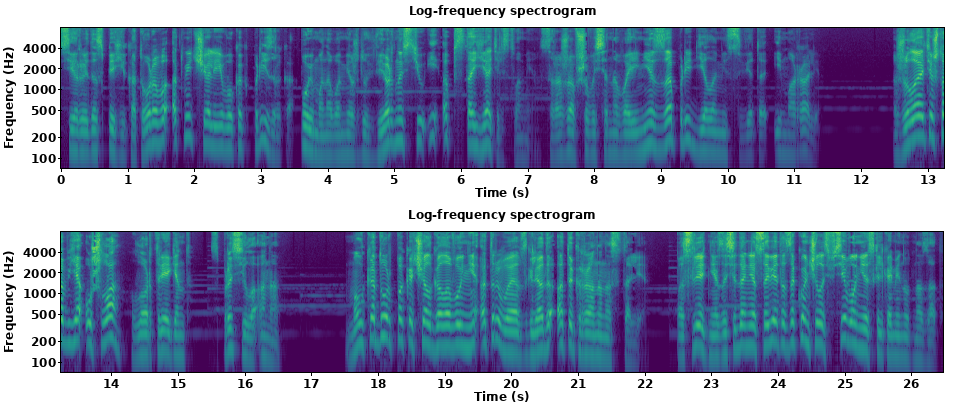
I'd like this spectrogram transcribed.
серые доспехи которого отмечали его как призрака, пойманного между верностью и обстоятельствами, сражавшегося на войне за пределами света и морали. «Желаете, чтобы я ушла, лорд-регент?» — спросила она. Малкадор покачал головой, не отрывая взгляда от экрана на столе. Последнее заседание совета закончилось всего несколько минут назад.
